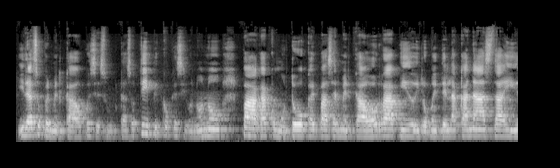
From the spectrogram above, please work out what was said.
Ir al supermercado pues es un caso típico que si uno no paga como toca y pasa el mercado rápido y lo mete en la canasta y,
